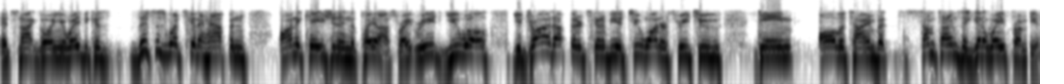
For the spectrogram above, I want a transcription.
it's not going your way because this is what's going to happen on occasion in the playoffs, right, Reed? You will, you draw it up that it's going to be a 2 1 or 3 2 game all the time, but sometimes they get away from you.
